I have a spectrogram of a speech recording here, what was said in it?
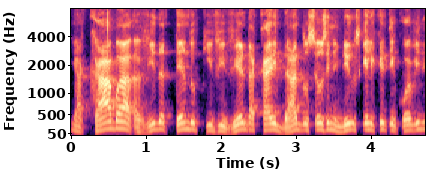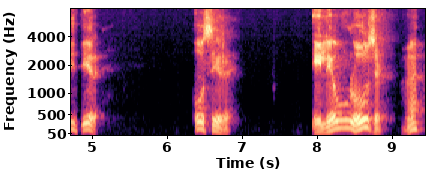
e acaba a vida tendo que viver da caridade dos seus inimigos que ele criticou a vida inteira. Ou seja, ele é um loser, né?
